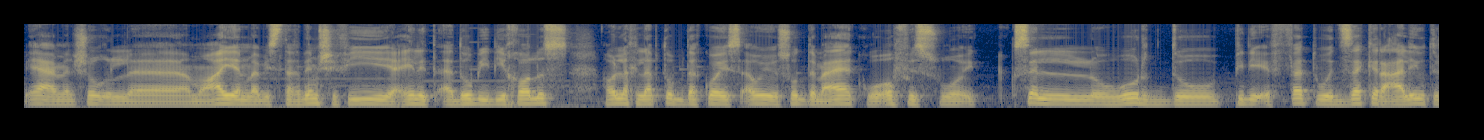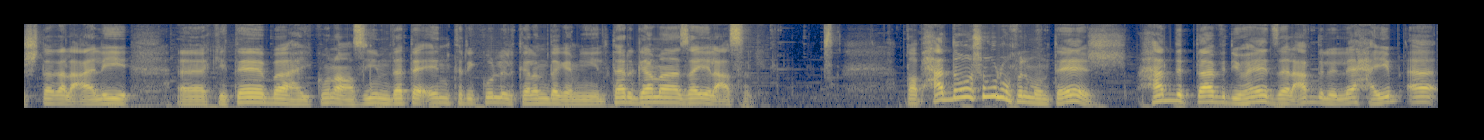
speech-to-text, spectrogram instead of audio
بيعمل شغل آه، معين ما بيستخدمش فيه عيلة Adobe دي خالص. هقول لك اللابتوب ده كويس قوي ويسد معاك و Office و Excel و Word و PDF ات وتذاكر عليه وتشتغل عليه آه، كتابة هيكون عظيم data entry كل الكلام ده جميل. ترجمة زي العسل. طب حد هو شغله في المونتاج؟ حد بتاع فيديوهات زي العبد لله هيبقى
